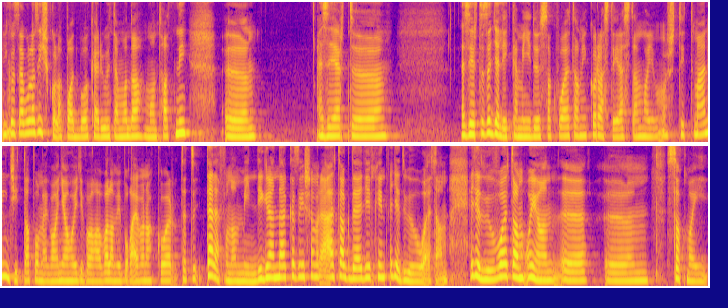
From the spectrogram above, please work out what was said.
igazából az iskolapadból kerültem oda mondhatni, ezért ezért ez egy elég kemény időszak volt, amikor azt éreztem, hogy most itt már nincs itt apa meg anya, hogy valami baj van, akkor... Tehát telefonon mindig rendelkezésemre álltak, de egyébként egyedül voltam. Egyedül voltam olyan ö, ö, szakmai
